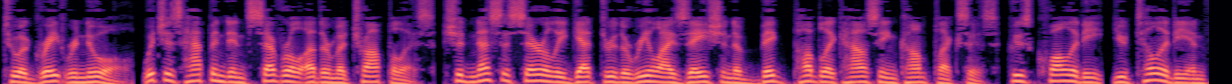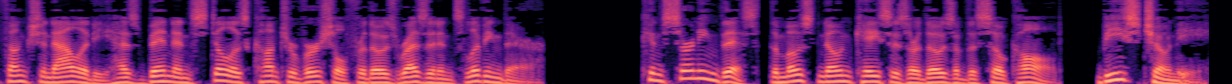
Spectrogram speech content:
to a great renewal, which has happened in several other metropolis, should necessarily get through the realization of big public housing complexes, whose quality, utility and functionality has been and still is controversial for those residents living there. Concerning this, the most known cases are those of the so-called Biscioni,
